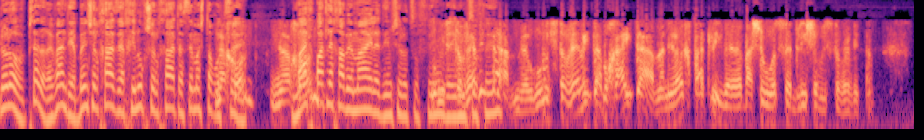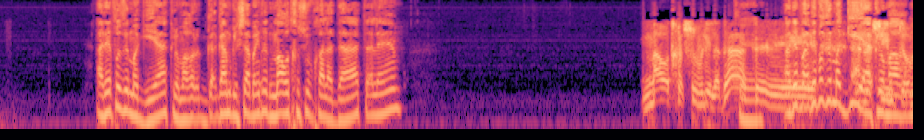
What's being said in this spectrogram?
לא, לא, בסדר, הבנתי, הבן שלך זה החינוך שלך, תעשה מה שאתה רוצה. נכון, נכון. מה אכפת לך במה הילדים שלו צופים, ואם צופים? איתם, הוא מסתובב איתם, הוא חי איתם, אני לא אכפת לי מה שהוא עושה בלי שהוא מסתובב איתם. עד איפה זה מגיע? כלומר, גם גלישה באינטרנט, מה עוד חשוב לך לדעת עליהם? מה עוד חשוב לי לדעת? כן. אה, עד איפה- זה מגיע? אנשים כלומר, טובים,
